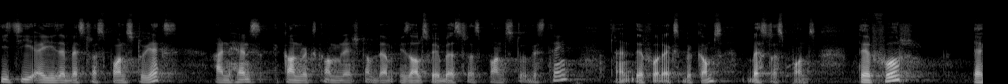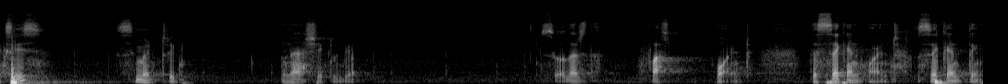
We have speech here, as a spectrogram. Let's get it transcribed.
Each Ei is a best response to x and hence a convex combination of them is also a best response to this thing and therefore x becomes best response. Therefore x is symmetric Nash equilibrium. So that is the first point. The second point, second thing.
